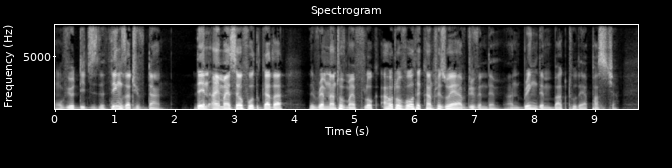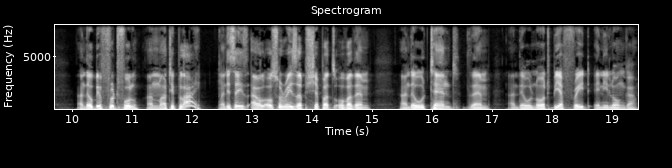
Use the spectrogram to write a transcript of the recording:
of your deeds, the things that you've done. Then I myself will gather the remnant of my flock out of all the countries where I have driven them and bring them back to their pasture. And they'll be fruitful and multiply. And he says, I will also raise up shepherds over them, and they will tend them, and they will not be afraid any longer,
